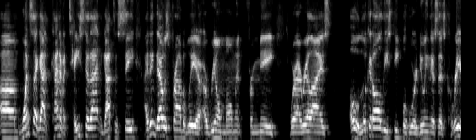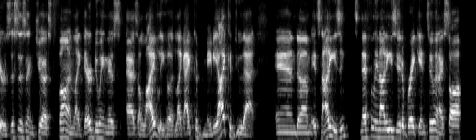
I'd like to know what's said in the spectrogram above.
um, once I got kind of a taste of that and got to see, I think that was probably a, a real moment for me where I realized oh, look at all these people who are doing this as careers. This isn't just fun. Like they're doing this as a livelihood. Like I could, maybe I could do that. And um, it's not easy. It's definitely not easy to break into. And I saw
